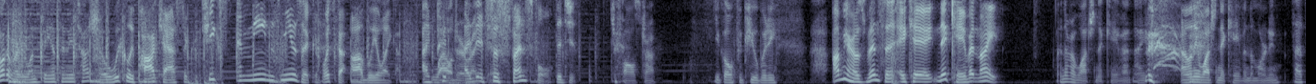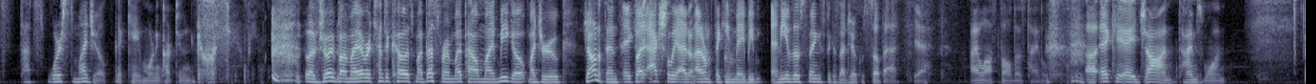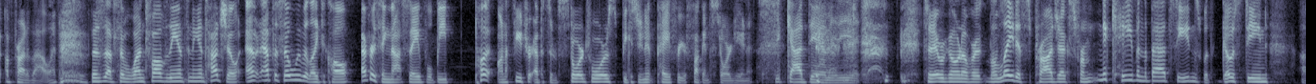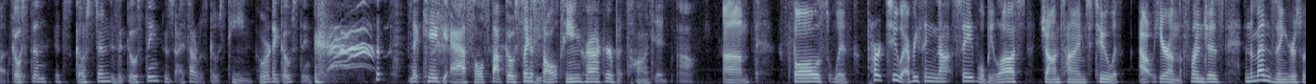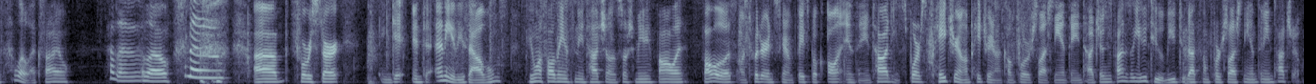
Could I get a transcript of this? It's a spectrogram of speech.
Welcome everyone to the Anthony Todd Show, a weekly podcast that critiques and memes music. Your voice got oddly like I louder. I- right it's there. suspenseful. Did you? Did your balls drop? You going for puberty? I'm your host Vincent, aka Nick Cave at night. I never watch Nick Cave at night. I only watch Nick Cave in the morning. That's that's worse than my joke. Nick Cave morning cartoons. God damn it. And I'm joined by my ever attentive my best friend, my pal, my amigo, my Drew, Jonathan. AKA But actually, I don't, I don't think he may be any of those things because that joke was so bad. Yeah, I lost all those titles. Uh, AKA John times one. I'm proud of that one. This is episode 112 of the Anthony and Todd Show, an episode we would like to call Everything Not Saved Will Be Put on a Future Episode of Storage Wars because you didn't pay for your fucking storage unit. You goddamn idiot. Today we're going over the latest projects from Nick Cave and the Bad Seeds with Ghosteen. Uh, it's Ghostin? It's Ghostin? Is it ghosting? I thought it was Ghosteen. Who are they ghosting? Nick Cave, you asshole! Stop ghosting. It's like a saltine cracker, but it's haunted. Oh, Um, Foals with part two. Everything not saved will be lost. John times two with Out Here on the Fringes, and the Menzingers with Hello Exile. Hello. Hello. Hello. uh, before we start and get into any of these albums, if you want to follow the Anthony and Todd Show on social media, follow follow us on Twitter, Instagram, Facebook, all at Anthony and Todd. You can support us on Patreon, patreon.com forward slash the Anthony and Todd Show. You can find us on YouTube, youtube.com forward slash the Anthony and Todd Show.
